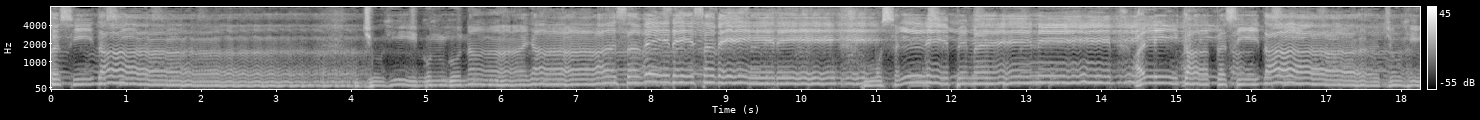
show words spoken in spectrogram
कसीदा जूही गुनगुनाया सवेरे सवेरे। मुसल्ले पे अली का कसीदा जूही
